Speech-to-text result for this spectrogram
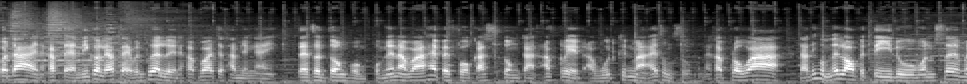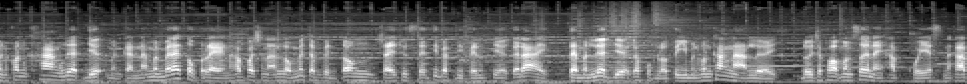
ก็ได้นะครับ แต่อันนี้ก็แล้วแต่เพื่อนๆเลยนะครับว่าจะทำยังไง แต่ส่วนตัวผมผมแนะนำว่าให้ไปโฟกัสตรงการอัปเกรดอาวุธขึ้นมาให้สูงๆนะครับ เพราะว่าจากที่ผมได้ลองไปตีดูมอนสเตอร์มันค่อนข้างเลือดเยอะเหมือนกันนะ มันไม่ได้ตบแรงนะครับ เพราะฉะนั้นเราไม่จำเป็นต้องใช้ชุดเซตที่แบบดีเฟนซ์เยอะก็ได้ แต่มันเลือดเยอะครับผมเราตีมันค่อนข้างนานเลย โดยเฉพาะมอนสเตอร์ในฮับเควสนะครับ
